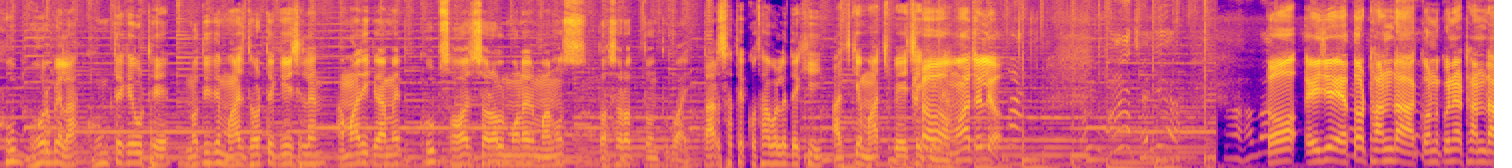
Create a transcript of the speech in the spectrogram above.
খুব ভোরবেলা ঘুম থেকে উঠে নদীতে মাছ ধরতে গিয়েছিলেন। আমারই গ্রামের খুব সহজ সরল মনের মানুষ দশরথ তন্তু তন্তুবাই। তার সাথে কথা বলে দেখি আজকে মাছ পেয়েছে কিনা। মাছ হলো তো এই যে এত ঠান্ডা কনকনে ঠান্ডা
